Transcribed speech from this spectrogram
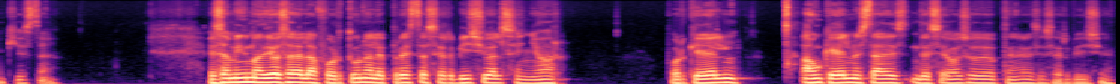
Aquí está. Esa misma diosa de la fortuna le presta servicio al Señor, porque él, aunque él no está deseoso de obtener ese servicio.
